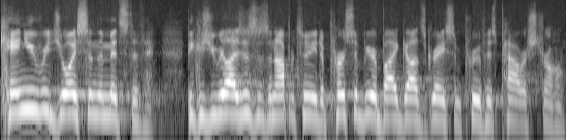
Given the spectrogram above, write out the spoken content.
can you rejoice in the midst of it? Because you realize this is an opportunity to persevere by God's grace and prove his power strong.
